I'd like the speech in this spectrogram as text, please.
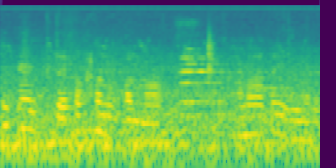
ててくださったのかな。花形に分野で。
